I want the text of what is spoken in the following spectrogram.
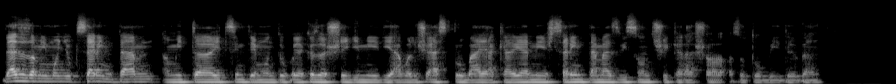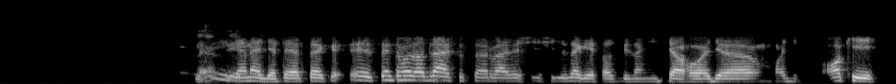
de ez az, ami mondjuk szerintem, amit uh, itt szintén mondtuk, hogy a közösségi médiával is ezt próbálják elérni, és szerintem ez viszont sikeres az utóbbi időben. Lehet, Igen, egyetértek. Szerintem a Drive to Survive is, így az egész azt bizonyítja, hogy, hogy aki,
